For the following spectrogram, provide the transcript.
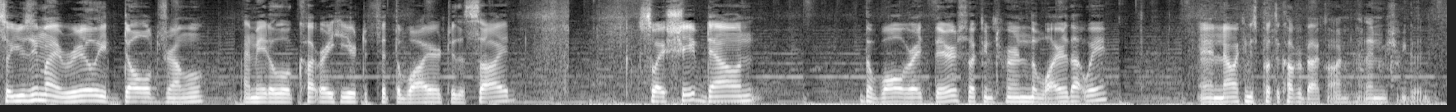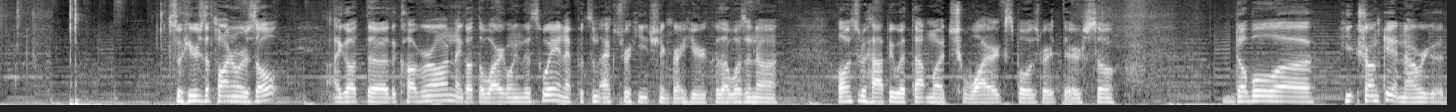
So using my really dull Dremel, I made a little cut right here to fit the wire to the side. So I shaved down the wall right there so I can turn the wire that way. And now I can just put the cover back on and then we should be good. So here's the final result. I got the, the cover on, I got the wire going this way and I put some extra heat shrink right here because I wasn't uh, I wasn't too happy with that much wire exposed right there. So double uh, heat shrunk it and now we're good.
